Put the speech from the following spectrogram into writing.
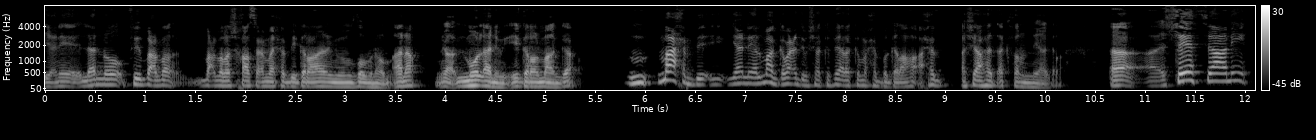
يعني لأنه في بعض بعض الأشخاص يعني ما يحب يقرأ الانمي من ضمنهم. أنا مو الأنمي يقرأ المانجا. ما أحب يعني المانجا ما عندي مشاكل فيها لكن ما أحب أقرأها. أحب أشاهد أكثر إني أقرأ. آه، الشيء الثاني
